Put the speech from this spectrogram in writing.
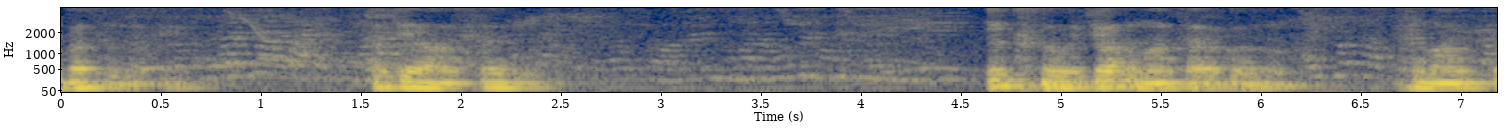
ਬਸਣ ਲੱਗੇ। ਇਤਿਹਾਸ 114ਵਾਂ ਸਰਗ ਸਮਾਪਤ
